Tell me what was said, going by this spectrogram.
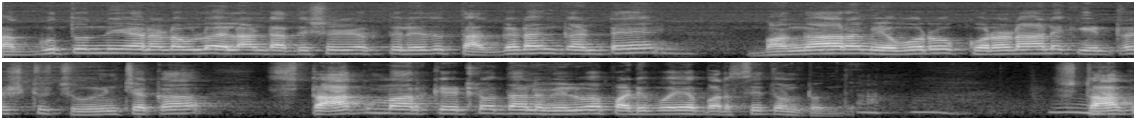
తగ్గుతుంది అనడంలో ఎలాంటి అతిశయోక్తి లేదు. తగ్గడం కంటే బంగారం ఎవరు కొనడానికి ఇంట్రెస్ట్ చూపించక స్టాక్ మార్కెట్లో దాని విలువ పడిపోయే పరిస్థితి ఉంటుంది. స్టాక్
